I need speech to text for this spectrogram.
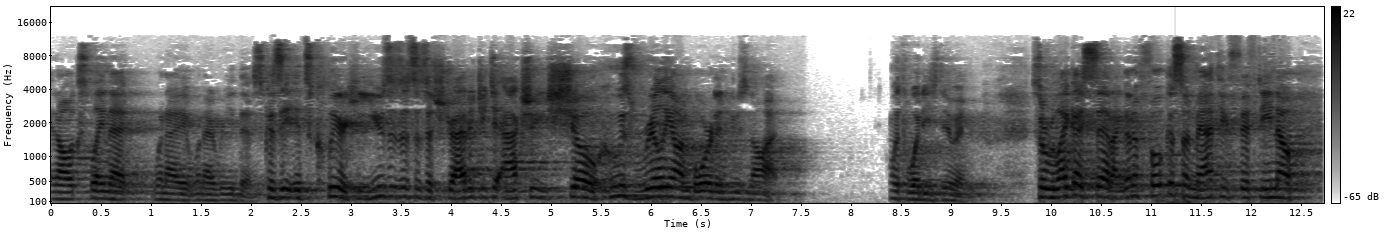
And I'll explain that when I, when I read this. Because it's clear. He uses this as a strategy to actually show who's really on board and who's not with what he's doing. So, like I said, I'm going to focus on Matthew 15. Now,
